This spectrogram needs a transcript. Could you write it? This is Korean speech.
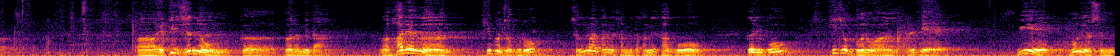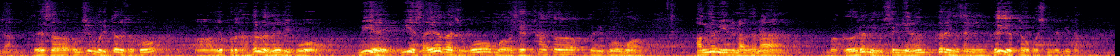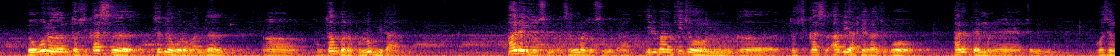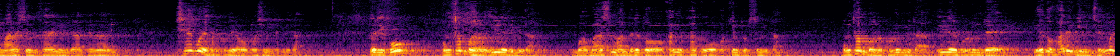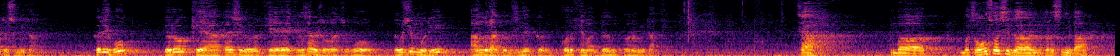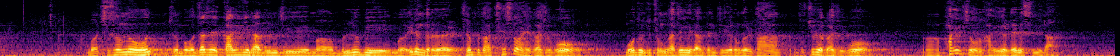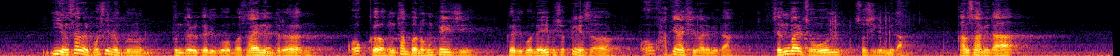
어, LPG 전용 그 번호입니다. 어, 화력은 기본적으로 정말 강력합니다. 강력하고 그리고 기존 번호와는 다르게 위에 구멍이 없습니다. 그래서 음식물이 떨어져도 어, 옆으로 다 흘러내리고 위에 위에 쌓여가지고 뭐 대타서 그리고 뭐 방염이 일어나거나 뭐 거름이 생기는 그런 현상이 거의 없다고 보시면 됩니다. 요거는 도시가스 전용으로 만든 어, 공탄번호 블루입니다. 화력이 좋습니다. 정말 좋습니다. 일반 기존 그 도시가스 압이 약해가지고 화력 때문에 좀 고생 많으신 사장님들한테는 최고의 상품이라고 보시면 됩니다. 그리고 공탄번호 1열입니다. 뭐 말씀 안 드려도 강력하고 막힘도 없습니다. 공탄번호 블루입니다. 1열 블루인데 얘도 화력이 정말 좋습니다. 그리고 이렇게 약간씩 이렇게 경사를 줘가지고 음식물이 안으로 안 던지게끔 그렇게 만든 번호입니다. 자, 뭐, 뭐 좋은 소식은 그렇습니다. 뭐 지선놓은 저뭐 원자재 가격이라든지 뭐 물류비 뭐 이런 거를 전부 다 최소화해가지고 모든 유통 과정이라든지 이런 걸 다 줄여가지고 어, 파격적으로 가격을 내렸습니다. 이 영상을 보시는 분, 분들 그리고 뭐 사장님들은 꼭 그 홍탄번호 홈페이지 그리고 네이버 쇼핑에서 꼭 확인하시기 바랍니다. 정말 좋은 소식입니다. 감사합니다.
